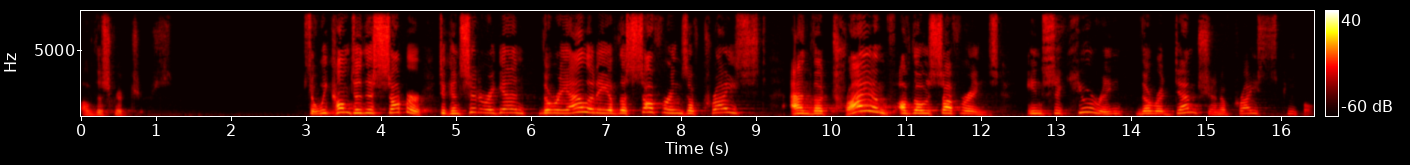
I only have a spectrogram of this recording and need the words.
of the Scriptures. So we come to this supper to consider again the reality of the sufferings of Christ and the triumph of those sufferings in securing the redemption of Christ's people.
